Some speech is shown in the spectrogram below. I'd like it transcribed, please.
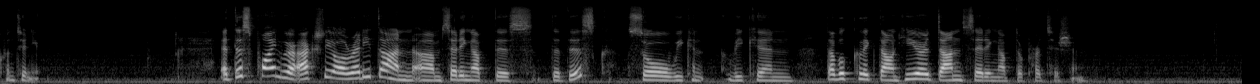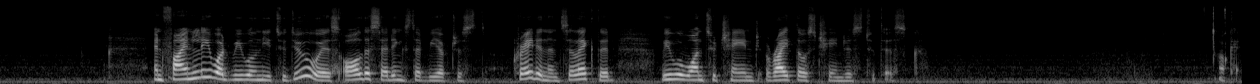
continue. At this point, we're actually already done um, setting up this the disk, so we can we can double click down here, done setting up the partition. And finally, what we will need to do is all the settings that we have just created and selected, we will want to change, write those changes to disk. Okay.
